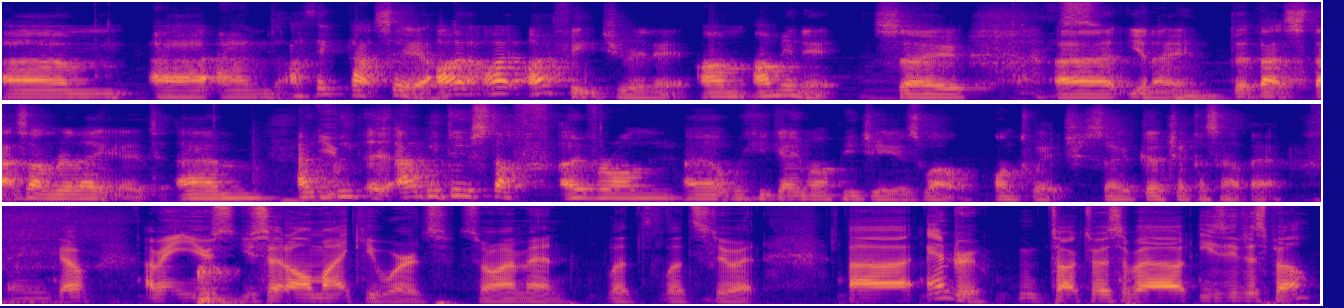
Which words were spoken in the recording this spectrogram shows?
um, uh, and I think that's it. I, I, I feature in it. I'm, I'm in it. So, uh, you know, that, that's that's unrelated. Um, and You- we and we do stuff over on uh, Wicked Game RPG as well on Twitch. So go check us out there. There you go. I mean, you you said all my keywords, so I'm in. Let's let's do it. Uh, Andrew, talk to us about Easy to Spell.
